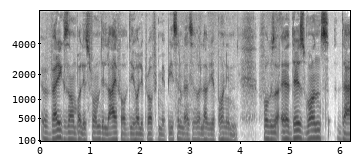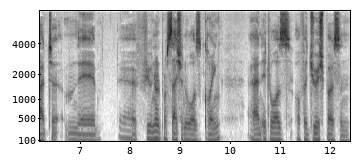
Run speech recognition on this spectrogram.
very example is from the life of the Holy Prophet, may peace and blessings of Allah be upon him. For uh, there's once that um, the uh, funeral procession was going, and it was of a Jewish person,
